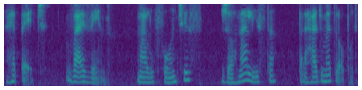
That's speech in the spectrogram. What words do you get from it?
Repete, vai vendo. Malu Fontes, jornalista para a Rádio Metrópole.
